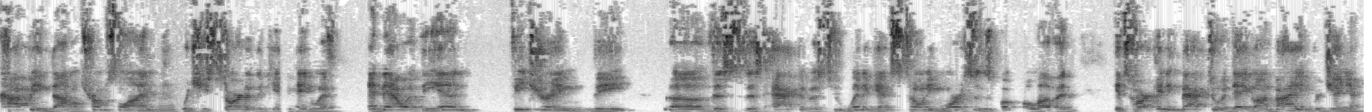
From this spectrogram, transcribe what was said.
copying Donald Trump's line, mm-hmm. which he started the campaign with, and now at the end featuring the uh, this this activist who went against Toni Morrison's book Beloved. It's harkening back to a day gone by in Virginia.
